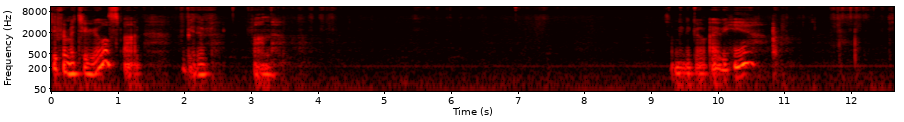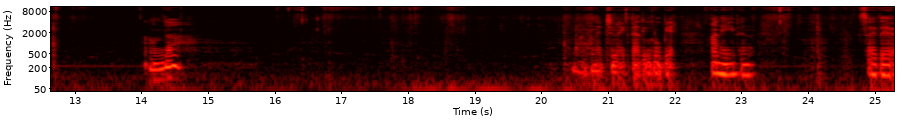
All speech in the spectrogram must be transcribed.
different materials, but a bit of fun. So I'm going to go over here, under, I wanted to make that a little bit uneven so the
